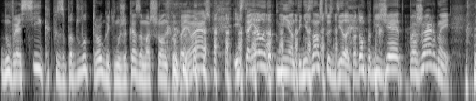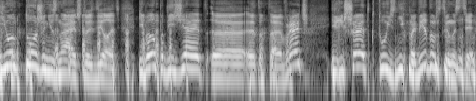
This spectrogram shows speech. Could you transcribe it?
ну, в России как бы западло трогать мужика за мошонку, понимаешь? И стоял этот мент и не знал, что сделать. Потом подъезжает пожарный, и он тоже не знает, что сделать. И потом подъезжает э, этот э, врач, и решает, кто из них по ведомственности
